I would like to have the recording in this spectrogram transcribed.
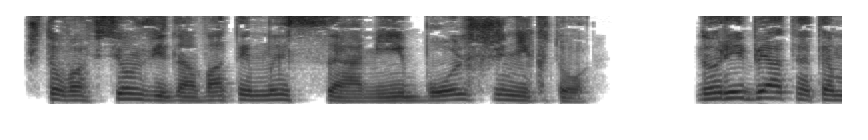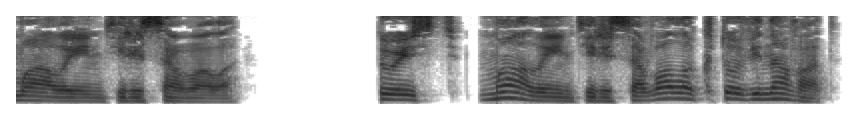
что во всем виноваты мы сами и больше никто. Но ребят это мало интересовало. То есть мало интересовало, кто виноват.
